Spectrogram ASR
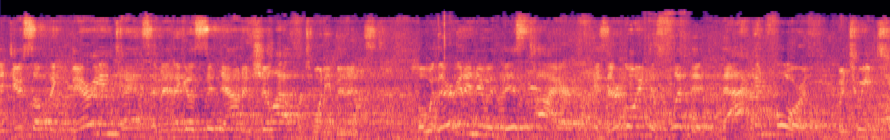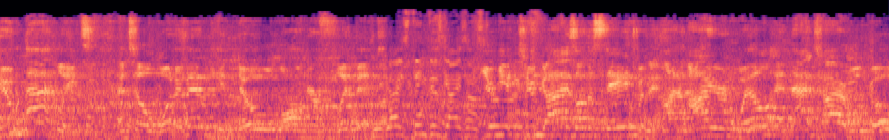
They do something very intense and then they go sit down and chill out for 20 minutes. But what they're going to do with this tire is they're going to flip it back and forth between two athletes until one of them can no longer flip it. Do you guys think this guy's on You get two guys on the stage with an iron will, and that tire will go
